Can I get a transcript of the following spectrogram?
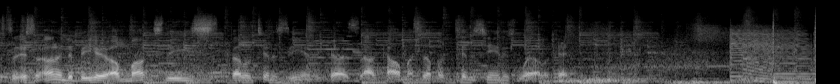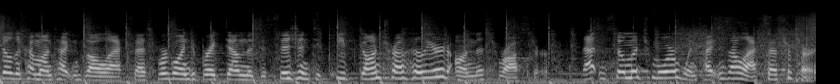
It's, it's an honor to be here amongst these fellow Tennesseans because I call myself a Tennessean as well, okay? Still to come on Titans All Access, we're going to break down the decision to keep Dontrell Hilliard on this roster. That and so much more when Titans All Access returns.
